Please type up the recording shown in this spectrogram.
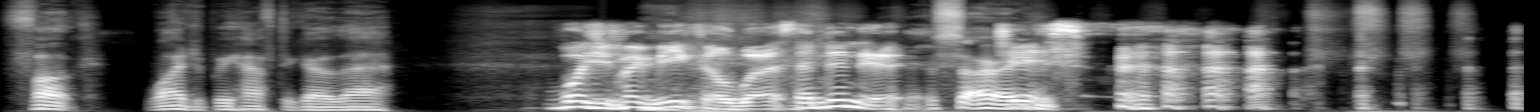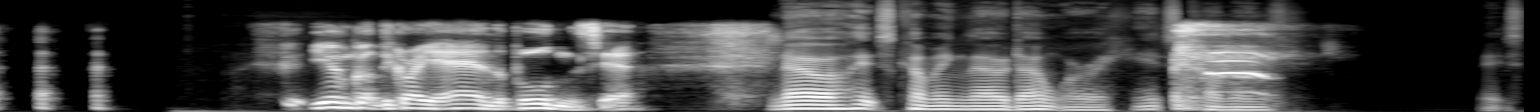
Fuck. Why did we have to go there? Well, you just made me feel worse then, didn't you? Sorry. Cheers. you haven't got the grey hair and the baldness yet. No, it's coming though. Don't worry. It's coming. it's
